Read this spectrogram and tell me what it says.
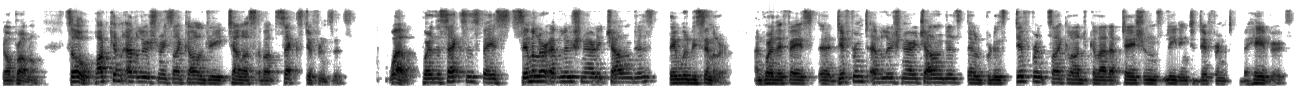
No problem. So, what can evolutionary psychology tell us about sex differences? Well, where the sexes face similar evolutionary challenges, they will be similar and where they face uh, different evolutionary challenges, they will produce different psychological adaptations leading to different behaviors.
